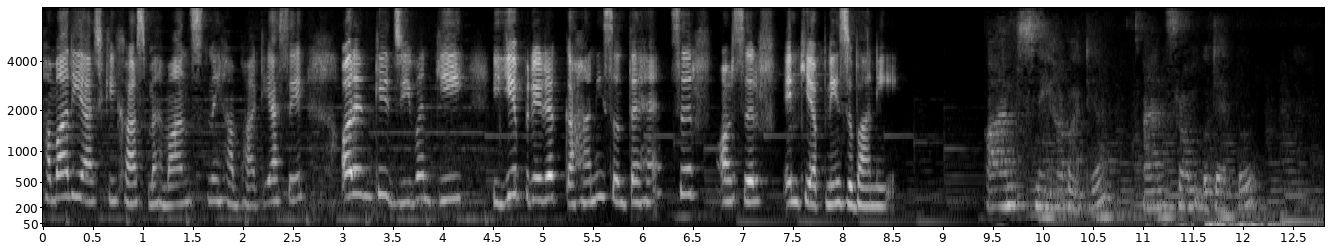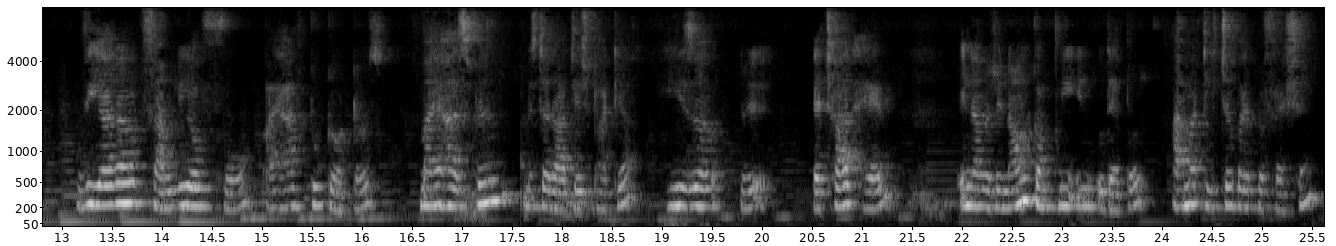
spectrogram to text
हमारी आज की खास मेहमान स्नेहा भाटिया से और इनके जीवन की ये प्रेरक कहानी सुनते हैं सिर्फ़ और सिर्फ़ इनकी अपनी जुबानी। I am Sneha Bhatia I am from Udaipur we are a family of four I have two daughters my husband mister Rajesh Bhatia he is a H head in a renowned company in Udaipur I'm a teacher by profession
